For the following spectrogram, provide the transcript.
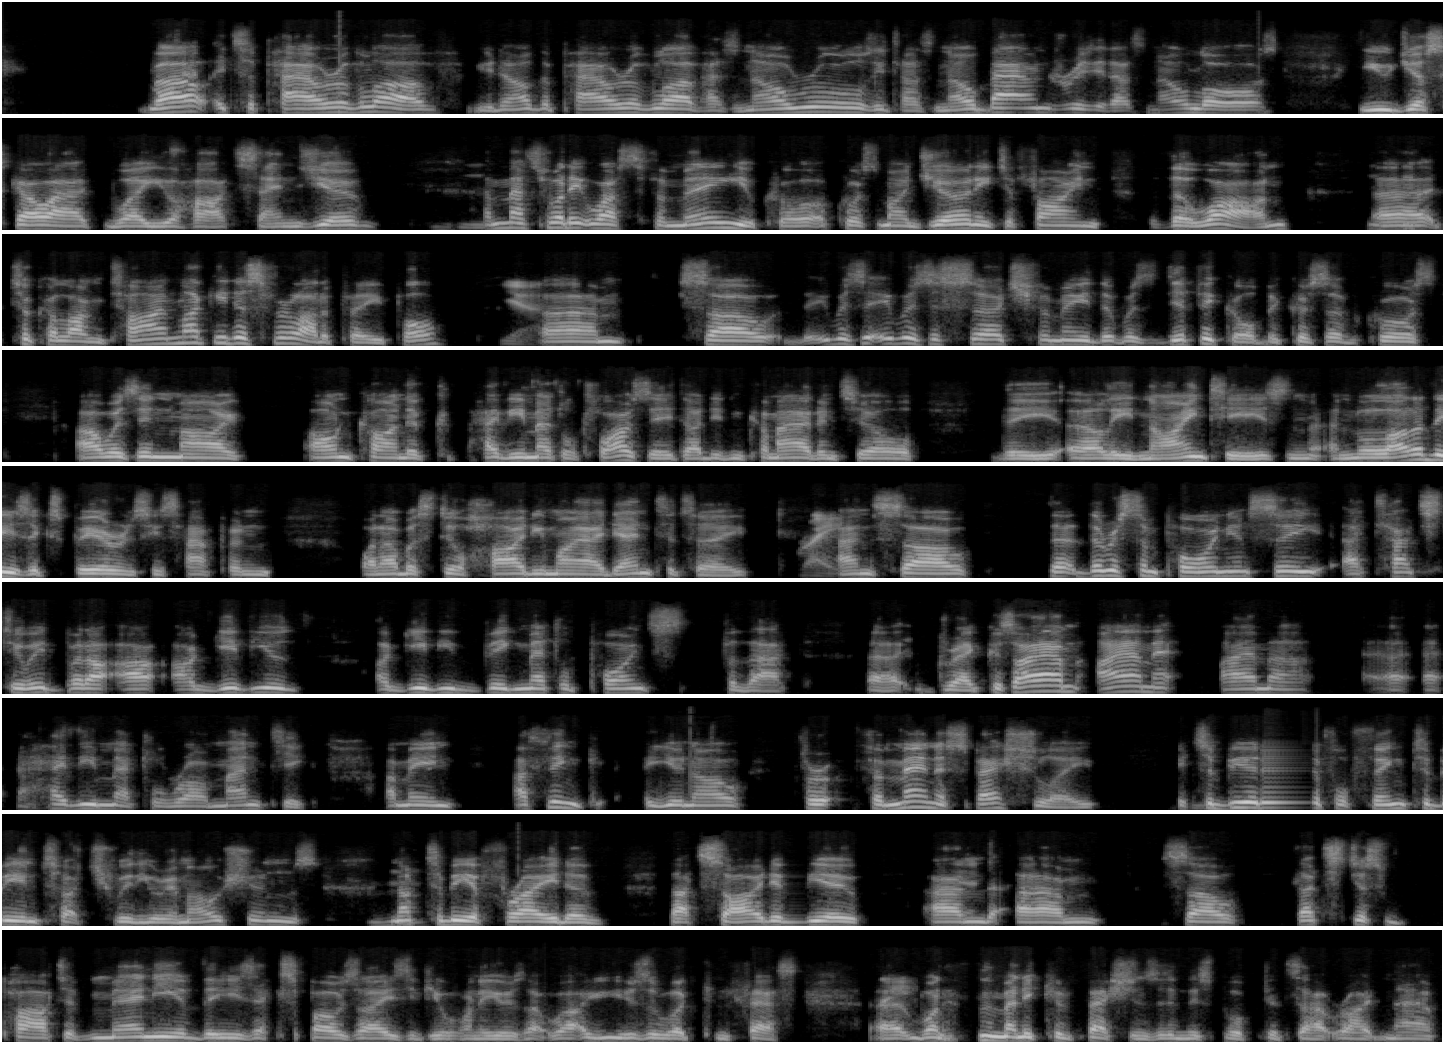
Well, it's the power of love. You know, the power of love has no rules, it has no boundaries, it has no laws. You just go out where your heart sends you. Mm-hmm. And that's what it was for me. You call of course, my journey to find the one uh, mm-hmm. took a long time, like it does for a lot of people. Yeah. Um, so it was it was a search for me that was difficult because, of course, I was in my own kind of heavy metal closet. I didn't come out until the early 90s. And, and a lot of these experiences happened when I was still hiding my identity. Right. And so th- there is some poignancy attached to it, but I, will give you I'll give you big metal points for that, uh, Greg, because I am I am a, I am a, a, a heavy metal romantic. I mean, I think you know for for men especially, it's a beautiful thing to be in touch with your emotions, mm-hmm. not to be afraid of that side of you, and um, so that's just part of many of these exposes, if you want to use that. Well, I use the word confess. Uh, one of the many confessions in this book that's out right now.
